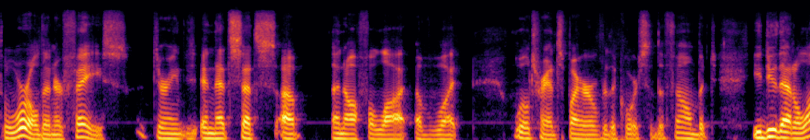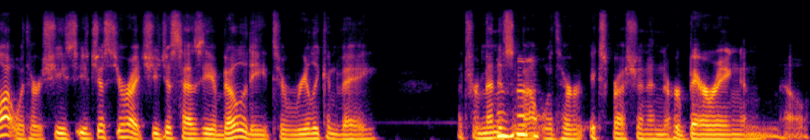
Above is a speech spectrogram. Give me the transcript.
the world in her face during and that sets up an awful lot of what will transpire over the course of the film but you do that a lot with her she's you just you're right she just has the ability to really convey a tremendous mm-hmm. amount with her expression and her bearing and how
